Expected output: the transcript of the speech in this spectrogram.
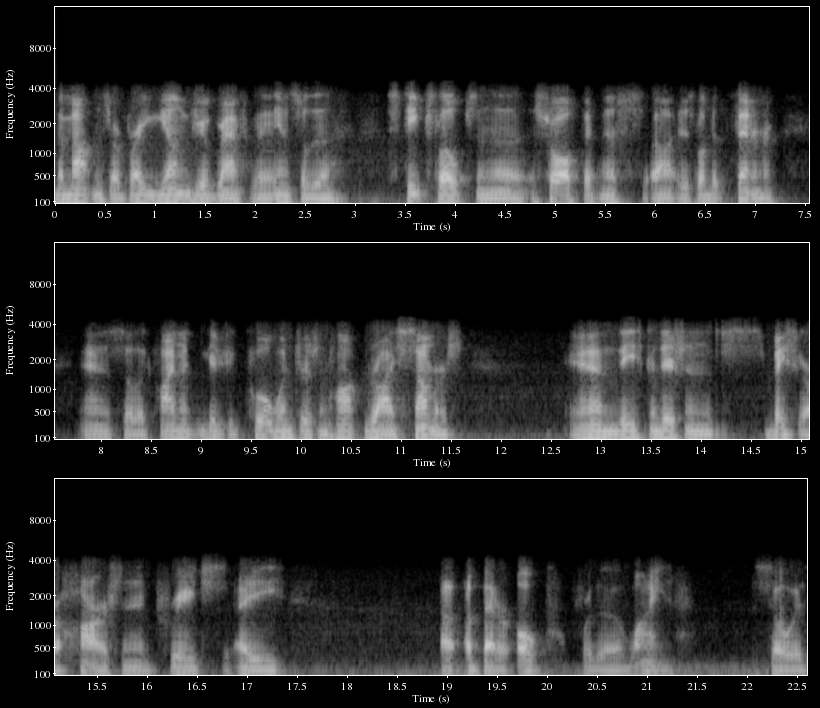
The mountains are very young geographically, and so the steep slopes and the soil thickness uh, is a little bit thinner, and so the climate gives you cool winters and hot, dry summers. And these conditions basically are harsh, and it creates a a, a better oak for the wine. So it's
